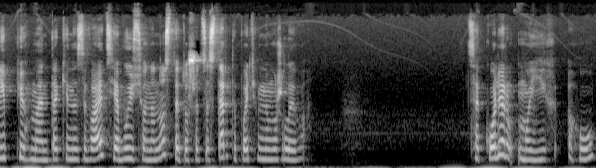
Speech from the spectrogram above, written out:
ліп-пігмент, так і називається. Я боюсь його наносити, тому що це стерти потім неможливо. Це колір моїх губ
